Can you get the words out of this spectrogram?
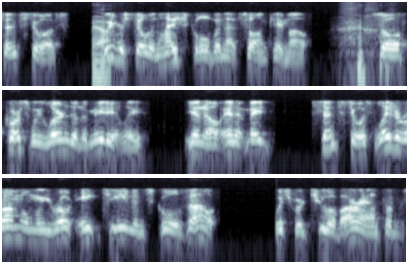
sense to us. Yeah. We were still in high school when that song came out, so of course we learned it immediately. You know, and it made sense to us later on when we wrote 18 and Schools Out, which were two of our anthems.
